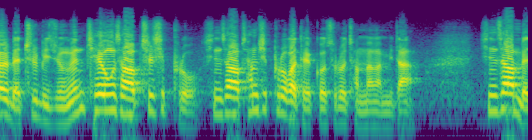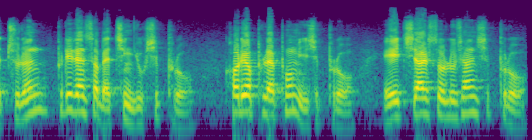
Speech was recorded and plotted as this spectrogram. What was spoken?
별 매출 비중은 채용 사업 70%, 신사업 30%가 될 것으로 전망합니다. 신사업 매출은 프리랜서 매칭 60%, 커리어 플랫폼 20%, HR 솔루션 10%,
